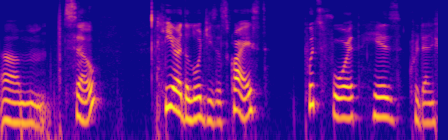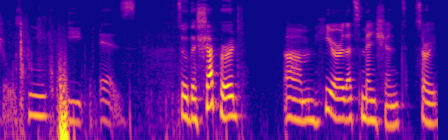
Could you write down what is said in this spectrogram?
Um, so, here the Lord Jesus Christ puts forth his credentials, who he is. So, the shepherd um, here that's mentioned, sorry,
